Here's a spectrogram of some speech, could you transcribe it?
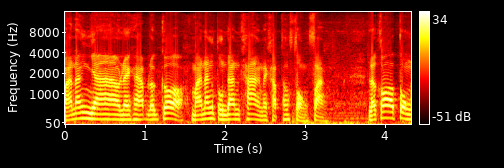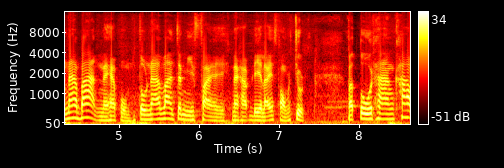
มานั่งยาวนะครับ แล้วก็มานั่งตรงด้านข้างนะครับ ทั้งสองฝั่ง แล้วก็ตรงหน้าบ้านนะครับผมตรงหน้าบ้านจะมีไฟนะครับเดย์ไลท์สองจุด ประตูทางเข้า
